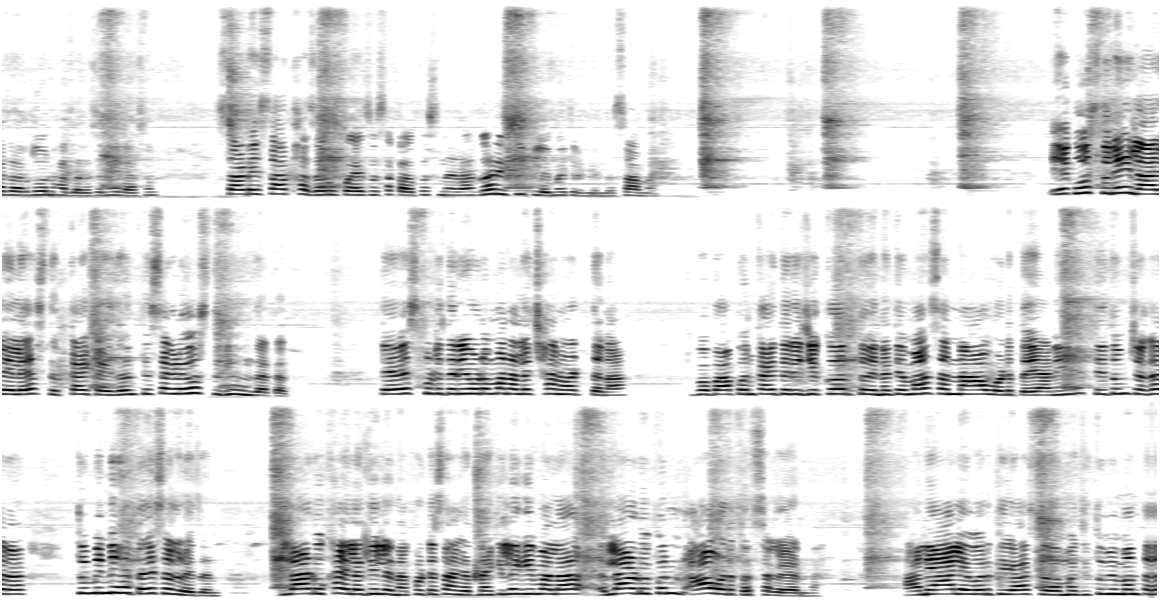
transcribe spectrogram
हजार दोन हजाराचं नेलं असं साडेसात हजार रुपयाचं सकाळपासून ना घरी शिकले मैत्रिणींना सामान. एक वस्तू नेहला आलेल्या असतात काही काही जण ते सगळ्या वस्तू घेऊन जातात. त्यावेळेस कुठेतरी एवढं मनाला छान वाटतं ना की बाबा आपण काहीतरी जे करतोय ना ते माणसांना आवडतंय आणि ते तुमच्या घरा तुम्ही नेहताय सगळेजण. लाडू खायला दिले ना खोटं सांगत नाही की लगी मला लाडू पण आवडतात सगळ्यांना. आणि आल्यावरती असं म्हणजे तुम्ही म्हणता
